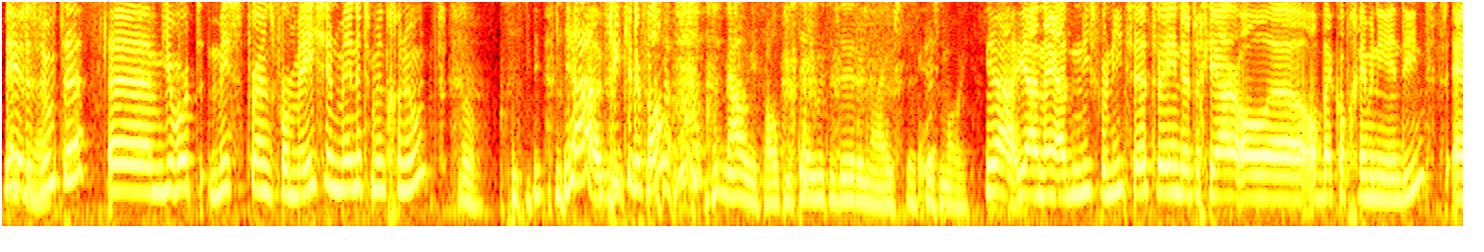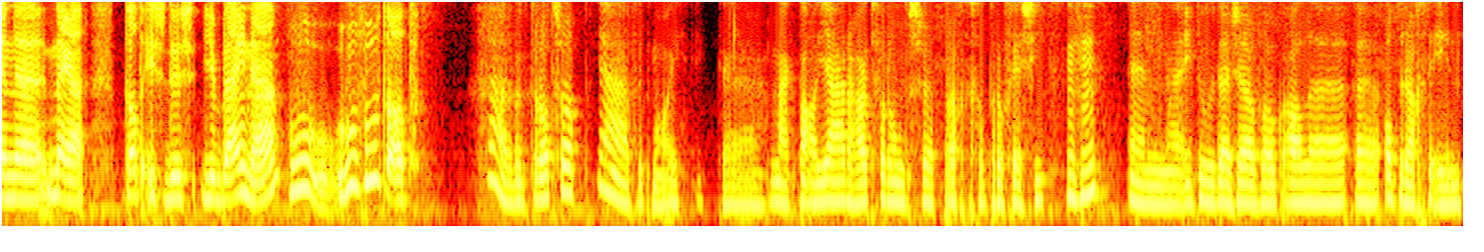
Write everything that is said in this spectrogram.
Lia de. Zoete. Ehm, je wordt Miss Transformation Management genoemd. Oh. Ja, schrik je ervan? nou, je valt meteen met de deur in huis. Dat is mooi. Ja, ja, nou ja, niet voor niets. Hè. 32 jaar al, eh, al bij Capgemini in dienst. En eh, nou ja, dat is dus je bijnaam. Hoe, hoe voelt dat? Ja, daar ben ik trots op. Ja, vind ik mooi. Ik eh, maak me al jaren hard voor onze prachtige professie. Mhm. En ik doe daar zelf ook alle opdrachten in.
